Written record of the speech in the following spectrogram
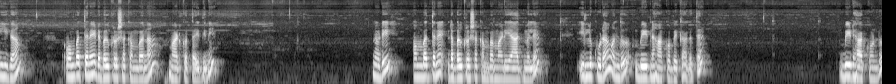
ಈಗ ಒಂಬತ್ತನೇ ಡಬಲ್ ಕ್ರೋಶ ಕಂಬನ ಮಾಡ್ಕೋತಾ ಇದ್ದೀನಿ. ನೋಡಿ, ಒಂಬತ್ತನೇ ಡಬಲ್ ಕ್ರೋಶ ಕಂಬ ಮಾಡಿ ಆದಮೇಲೆ ಇಲ್ಲೂ ಕೂಡ ಒಂದು ಬೀಡನ್ನ ಹಾಕ್ಕೋಬೇಕಾಗತ್ತೆ. ಬೀಡ್ ಹಾಕ್ಕೊಂಡು,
